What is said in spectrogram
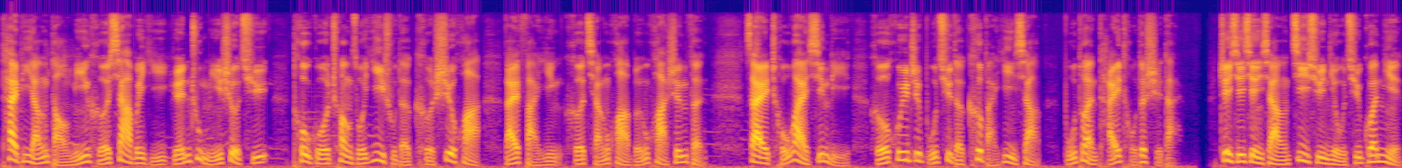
太平洋岛民和夏威夷原住民社区透过创作艺术的可视化来反映和强化文化身份，在仇外心理和挥之不去的刻板印象不断抬头的时代，这些现象继续扭曲观念，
